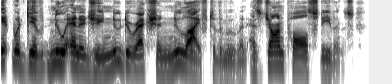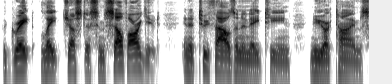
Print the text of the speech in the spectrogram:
it would give new energy, new direction, new life to the movement, as John Paul Stevens, the great late justice, himself argued in a 2018 New York Times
